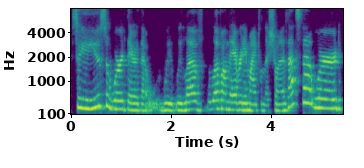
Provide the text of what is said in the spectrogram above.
So you used a word there that we, we love we love on the everyday mindfulness show, and that's that word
